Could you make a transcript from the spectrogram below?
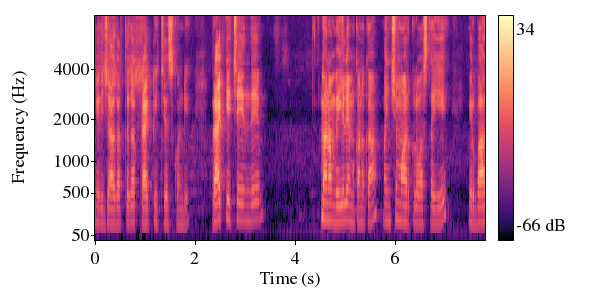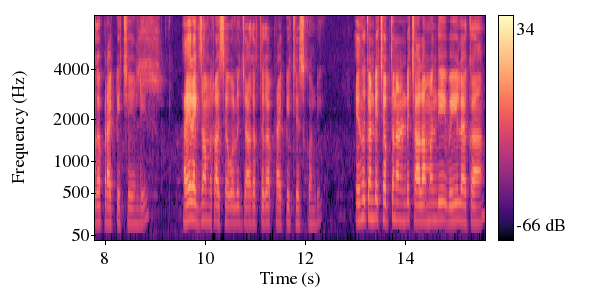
మీరు జాగ్రత్తగా ప్రాక్టీస్ చేసుకోండి. ప్రాక్టీస్ చేయందే మనం వేయలేము కనుక మంచి మార్కులు వస్తాయి. మీరు బాగా ప్రాక్టీస్ చేయండి. హైయర్ ఎగ్జామ్ రాసేవాళ్ళు జాగ్రత్తగా ప్రాక్టీస్ చేసుకోండి. ఎందుకంటే చెప్తున్నానంటే చాలామంది వేయలేక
